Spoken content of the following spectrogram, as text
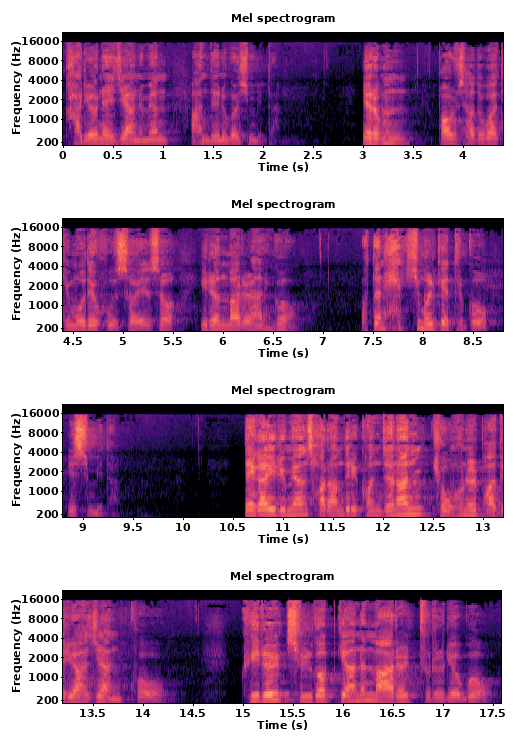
가려내지 않으면 안 되는 것입니다. 여러분 바울 사도가 디모데 후서에서 이런 말을 하는 거 어떤 핵심을 깨뜨리고 있습니다. 때가 이르면 사람들이 건전한 교훈을 받으려 하지 않고 귀를 즐겁게 하는 말을 들으려고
